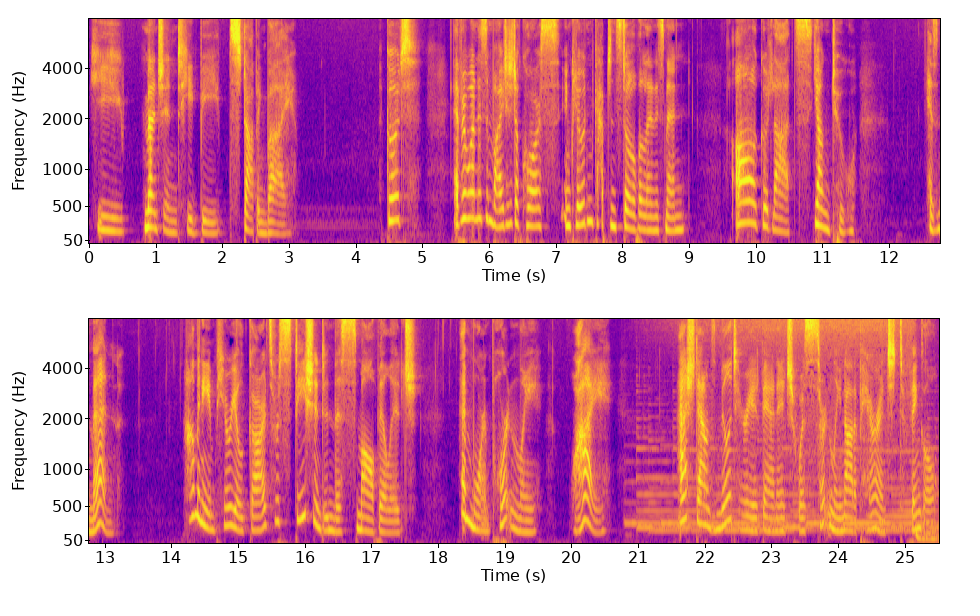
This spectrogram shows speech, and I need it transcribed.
He mentioned he'd be stopping by. Good. Everyone is invited, of course, including Captain Stovall and his men. All good lads, young too. His men? How many Imperial guards were stationed in this small village? And more importantly, why? Ashdown's military advantage was certainly not apparent to Fingal.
